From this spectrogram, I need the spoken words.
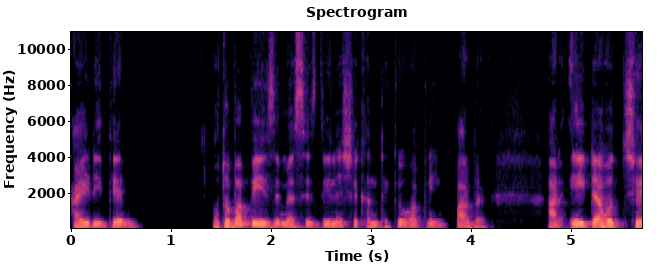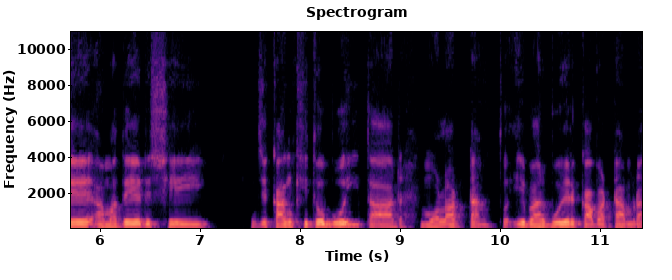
আইডিতে অথবা পেজে মেসেজ দিলে সেখান থেকেও আপনি পারবেন। আর এইটা হচ্ছে আমাদের সেই যে কাঙ্ক্ষিত বই তার মলারটা তো এবার বইয়ের কাভারটা আমরা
